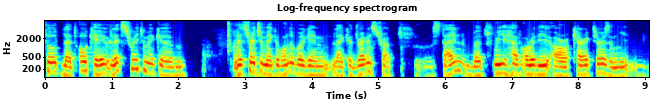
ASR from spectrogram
thought that okay, let's try to make a let's try to make a Wonder Boy game like a Dragon's Trap style, but we have already our characters and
